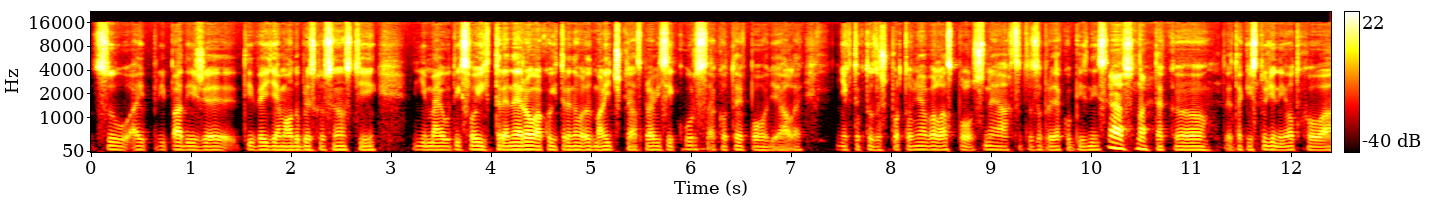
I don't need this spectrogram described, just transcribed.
sú aj prípady, že tí vedia, mal dobré skúsenosti, vnímajú tých svojich trénerov, ako ich trénovali od malička a spraví si kurz, ako to je v pohode, ale niekto, kto so športom veľa spoločné a chce to zobrať ako biznis, Jasne. tak uh, to je taký studený odchov a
